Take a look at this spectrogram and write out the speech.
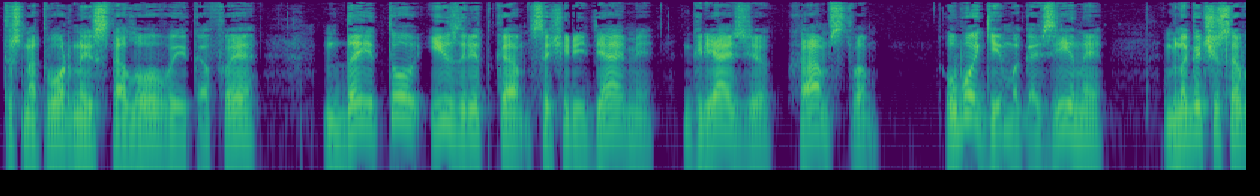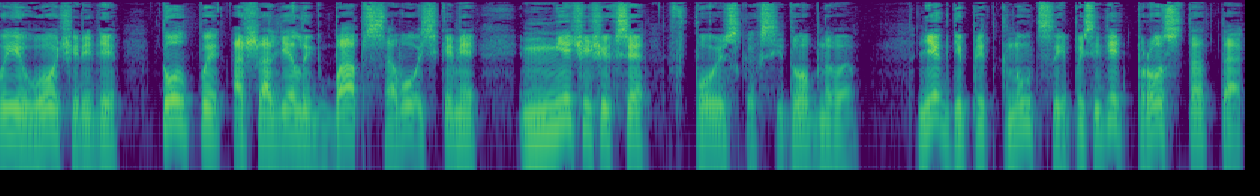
Тошнотворные столовые, кафе, да и то изредка с очередями, грязью, хамством, убогие магазины, многочасовые очереди, толпы ошалелых баб с авоськами, мечущихся в поисках съедобного. Негде приткнуться и посидеть просто так.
